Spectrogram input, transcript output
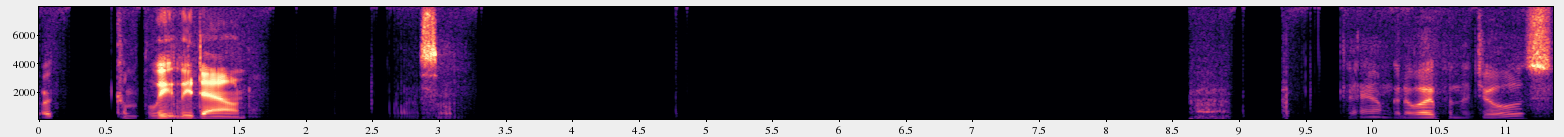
Or completely down. Awesome. Okay, I'm going to open the jaws.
